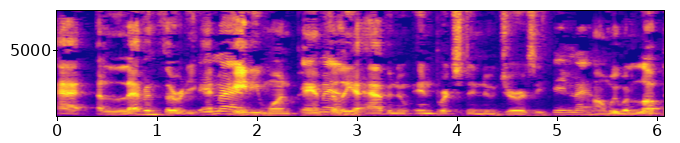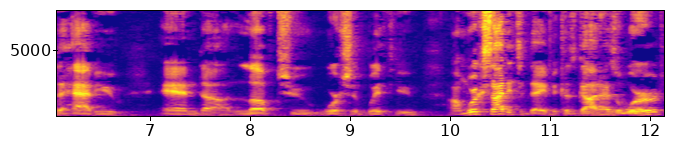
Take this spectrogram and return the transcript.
at 11:30 at 81 Pamphylia Amen. Avenue in Bridgeton, New Jersey. Amen. Um, we would love to have you and uh, love to worship with you. Um, we're excited today because God has a word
